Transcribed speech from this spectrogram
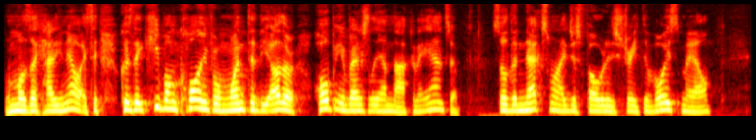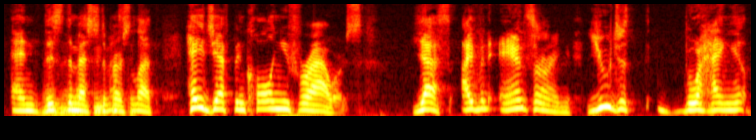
My mother's like, how do you know? I said, because they keep on calling from one to the other, hoping eventually I'm not going to answer. So the next one I just forwarded straight to voicemail. And this is the mm-hmm. message the person left. Hey, Jeff, been calling you for hours. Yes, I've been answering. You just were hanging up.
